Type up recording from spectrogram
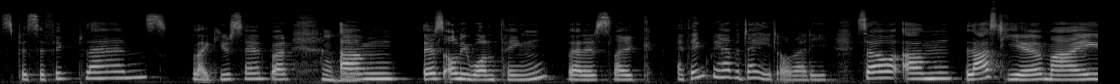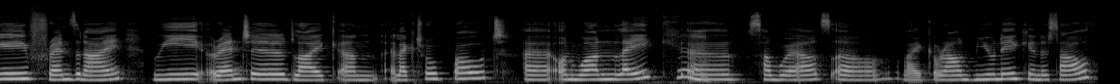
specific plans, like you said, but mm-hmm. um, there's only one thing that is like I think we have a date already. So um, last year, my friends and I we rented like an electro boat uh, on one lake uh, somewhere else, uh, like around Munich in the south,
